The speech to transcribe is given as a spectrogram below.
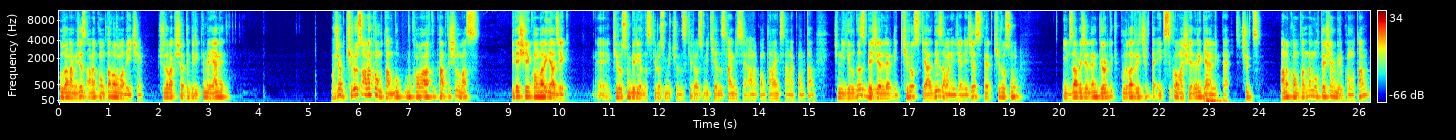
kullanamayacağız ana komutan olmadığı için. Şurada bak işareti biriktirme. Yani Hocam Kiros ana komutan. Bu, bu konu artık tartışılmaz. Bir de şey konuları gelecek. E, Kiros'un bir yıldız, Kiros'un üç yıldız, Kiros'un iki yıldız. Hangisi ana komutan, hangisi ana komutan. Şimdi yıldız becerilerini Kiros geldiği zaman inceleyeceğiz. Evet Kiros'un imza becerilerini gördük. Burada Richard'da eksik olan şeyleri genellikle. Richard ana komutanda muhteşem bir komutan.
